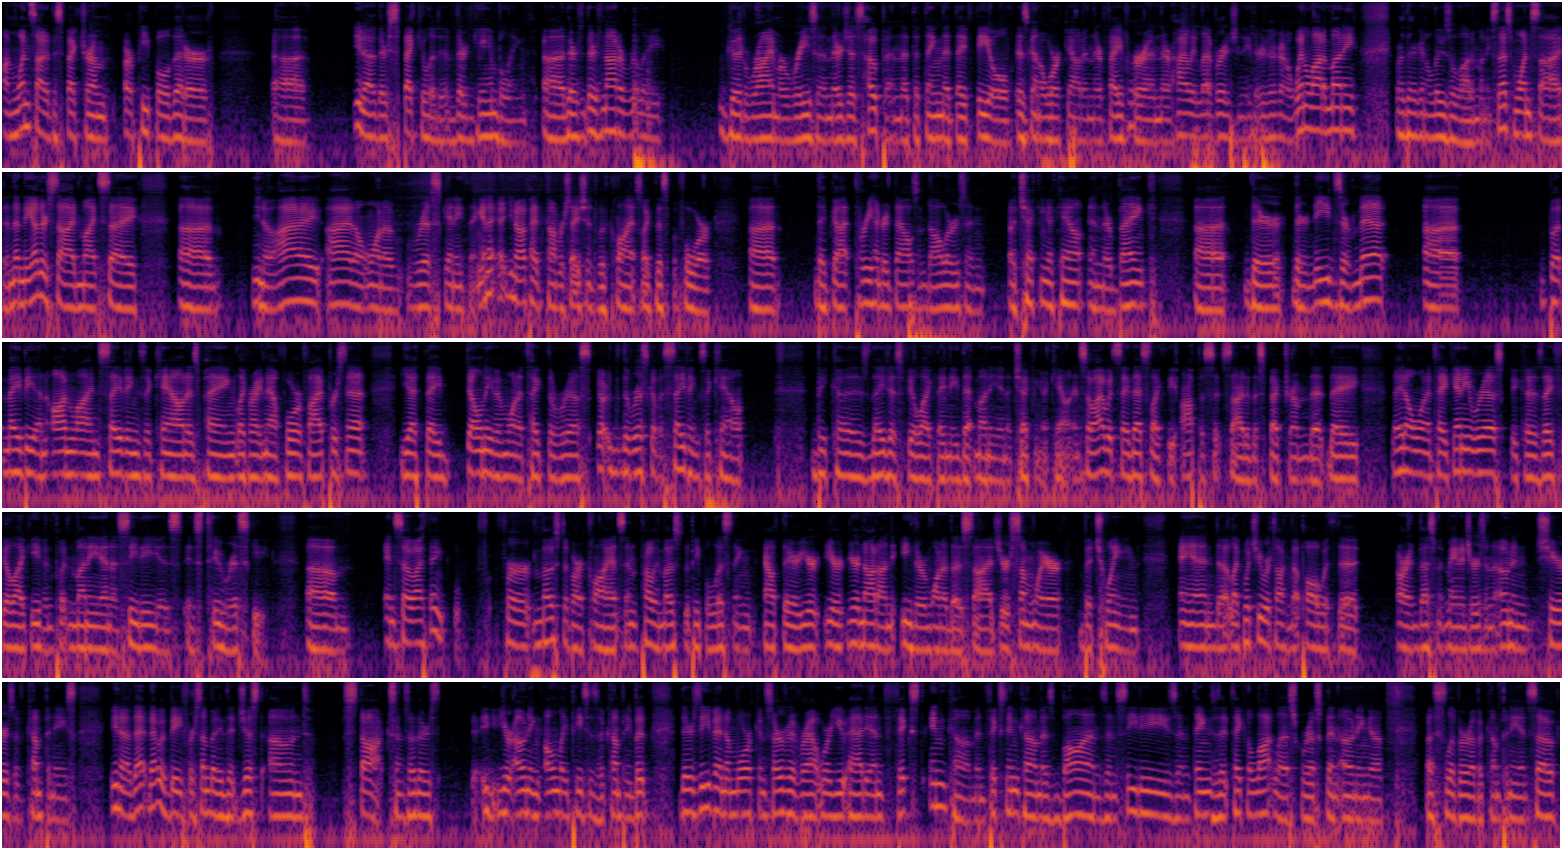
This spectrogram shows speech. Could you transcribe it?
on one side of the spectrum are people that are, uh, you know, they're speculative, they're gambling. Uh, there's there's not a really good rhyme or reason. They're just hoping that the thing that they feel is going to work out in their favor, and they're highly leveraged, and either they're going to win a lot of money or they're going to lose a lot of money. So that's one side, and then the other side might say. Uh, you know, I I don't want to risk anything, and uh, you know, I've had conversations with clients like this before. Uh, they've got three hundred thousand dollars in a checking account in their bank. Uh, their their needs are met. Uh, but maybe an online savings account is paying like right now four or five percent, yet they don't even want to take the risk the risk of a savings account because they just feel like they need that money in a checking account. And so I would say that's like the opposite side of the spectrum that they they don't want to take any risk because they feel like even putting money in a CD is is too risky. Um, and so I think f- for most of our clients and probably most of the people listening out there, you're you're you're not on either one of those sides. You're somewhere between, and uh, like what you were talking about, Paul, with the our investment managers and owning shares of companies, you know that that would be for somebody that just owned stocks, and so there's you're owning only pieces of company but there's even a more conservative route where you add in fixed income and fixed income as bonds and CDs and things that take a lot less risk than owning a, a sliver of a company. And so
